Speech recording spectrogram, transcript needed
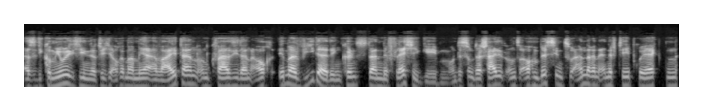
also die Community natürlich auch immer mehr erweitern und quasi dann auch immer wieder den Künstlern eine Fläche geben. Und das unterscheidet uns auch ein bisschen zu anderen NFT-Projekten,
